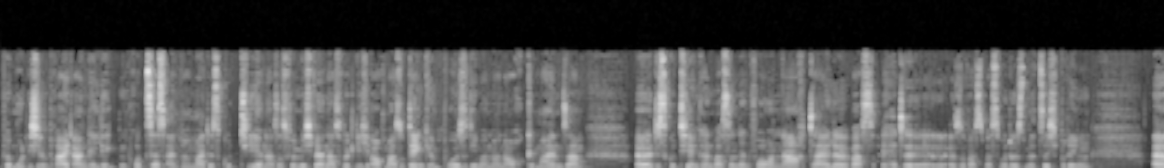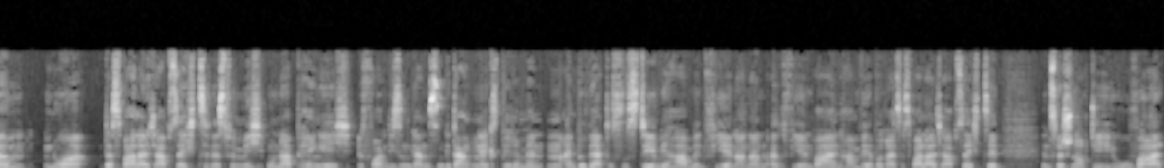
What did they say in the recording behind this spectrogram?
vermutlich in breit angelegten Prozess einfach mal diskutieren. Also für mich wären das wirklich auch mal so Denkimpulse, die man dann auch gemeinsam äh, diskutieren kann. Was sind denn Vor- und Nachteile? Was hätte, also was, was würde es mit sich bringen? Ähm, nur das Wahlalter ab 16 ist für mich unabhängig von diesen ganzen Gedankenexperimenten ein bewährtes System. Wir haben in vielen anderen, also vielen Wahlen haben wir bereits das Wahlalter ab 16, inzwischen auch die EU-Wahl.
